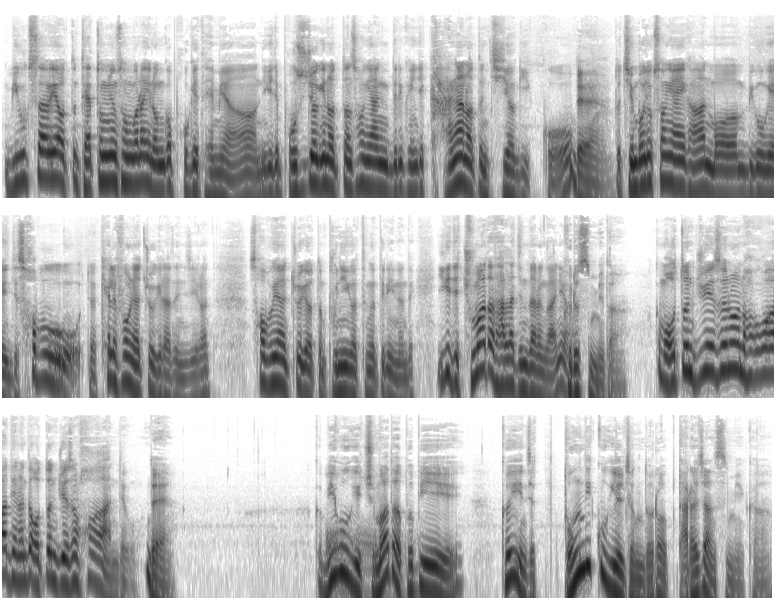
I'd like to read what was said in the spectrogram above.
미국 사회의 어떤 대통령 선거나 이런 거 보게 되면 이게 이제 보수적인 어떤 성향들이 굉장히 강한 어떤 지역이 있고 네. 또 진보적 성향이 강한 뭐 미국의 이제 서부 캘리포니아 쪽이라든지 이런 서부해안 쪽의 어떤 분위기 같은 것들이 있는데 이게 이제 주마다 달라진다는 거 아니에요? 그렇습니다. 그럼 어떤 주에서는 허가가 되는데 어떤 주에서는 허가가 안 되고. 네. 그 미국이 오. 주마다 법이 거의 이제 독립국일 정도로 다르지 않습니까?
